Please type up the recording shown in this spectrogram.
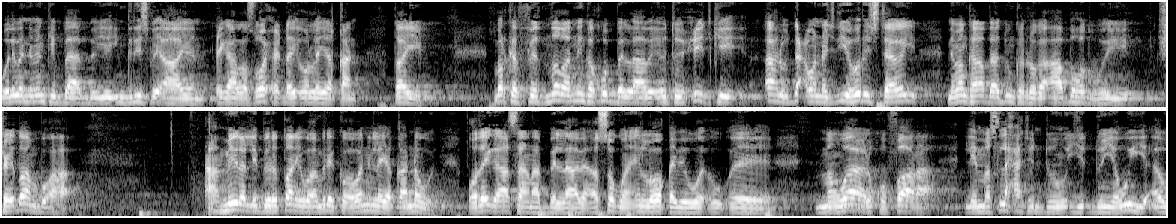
Weliba nimankii baabi'iyey ingiriis bay ahaayeen. Cigaa la soo xidhay oo la yaqaan. Ayib marka fitnada ninka ku bilaabay ee tawxiidkii ahlu dacwa najdiya hor istaagay nimankan hadda adduunka roga aabbahood weeye shaydaan buu ahaa. Camiila libritania wa america waa nin la yaqaano wey odaygaasaana bilaabay asaguna in loo qaybiyo manwaala alkufaara limaslaxatin dunyawiya aw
